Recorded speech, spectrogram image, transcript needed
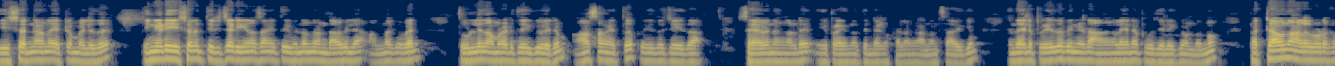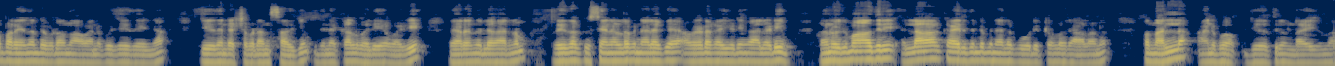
ഈശ്വരനാണ് ഏറ്റവും വലുത്. പിന്നീട് ഈശ്വരൻ തിരിച്ചടിക്കുന്ന സമയത്ത് ഇവനൊന്നും ഉണ്ടാവില്ല. അന്നൊക്കെ ഇവൻ തുള്ളി നമ്മുടെ അടുത്തേക്ക് വരും. ആ സമയത്ത് പ്രീത ചെയ്ത സേവനങ്ങളുടെ ഈ പ്രയത്നത്തിന്റെ ഒക്കെ ഫലം കാണാൻ സാധിക്കും. എന്തായാലും പ്രീത പിന്നീട് ആംഗ്ലേന പൂജയിലേക്ക് കൊണ്ടുവന്നു. പറ്റാവുന്ന ആളുകളോടൊക്കെ പറയുന്നുണ്ട് ഇവിടെ ഒന്ന് ആവാന പൂജ ചെയ്ത് കഴിഞ്ഞാൽ ജീവിതം രക്ഷപ്പെടാൻ സാധിക്കും. ഇതിനേക്കാൾ വലിയ വഴി വേറെ ഒന്നുമില്ല കാരണം പ്രീത ക്രിസ്ത്യാനികളുടെ പിന്നാലെയൊക്കെ അവരുടെ കൈയടിയും കാലടിയും അങ്ങനെ ഒരുമാതിരി എല്ലാ കാര്യത്തിന്റെ പിന്നാലെ കൂടിയിട്ടുള്ള ഒരാളാണ്. അപ്പോൾ നല്ല അനുഭവം ജീവിതത്തിൽ ഉണ്ടായിരുന്ന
